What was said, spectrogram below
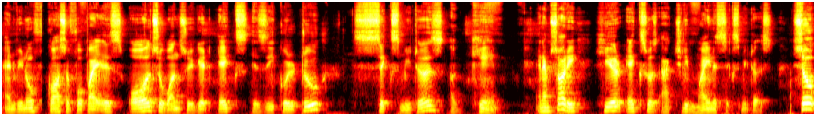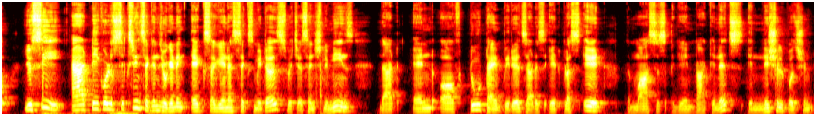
And we know cos of 4 pi is also 1 so you get x is equal to 6 meters again. And I'm sorry here x was actually minus 6 meters. So you see at t equal to 16 seconds you're getting x again as 6 meters which essentially means that end of two time periods that is 8 plus 8 the mass is again back in its initial position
